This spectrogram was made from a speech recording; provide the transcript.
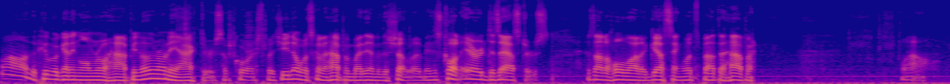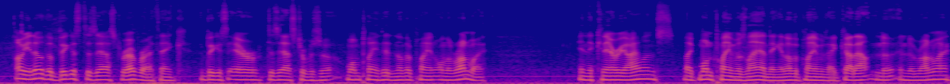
Well, the people are getting home real happy. No, they're only actors, of course, but you know what's going to happen by the end of the show. I mean, it's called air disasters. There's not a whole lot of guessing what's about to happen. Wow. Oh, you know the biggest disaster ever? I think the biggest air disaster was uh, one plane hit another plane on the runway in the Canary Islands. Like one plane was landing, another plane was like got out in the in the runway,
